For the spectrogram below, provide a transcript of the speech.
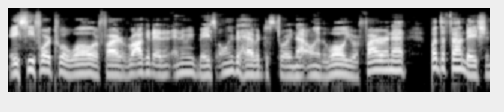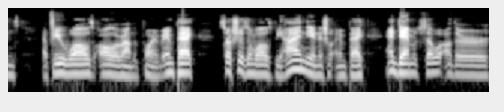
a C4 to a wall or fired a rocket at an enemy base only to have it destroy not only the wall you were firing at, but the foundations, a few walls all around the point of impact, structures and walls behind the initial impact, and damage several other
